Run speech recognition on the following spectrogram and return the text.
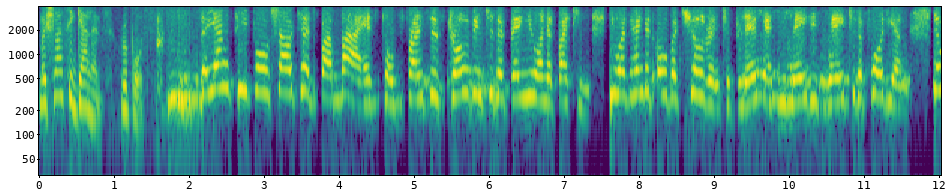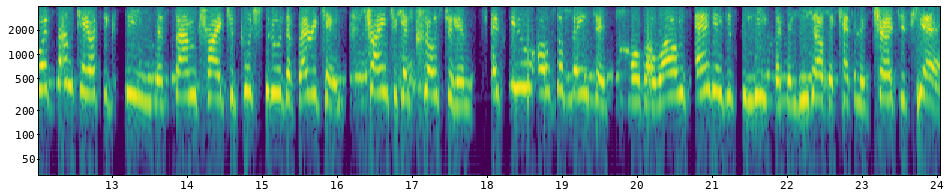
Mahlatse Gallens reports. The young people shouted Bamba as Pope Francis drove into the venue on a buggy. He was handed over children to bless as he made his way to the podium. There were some chaotic scenes as some tried to push through the barricades, trying to get close to him. A few also fainted, overwhelmed and in disbelief that the leader of the Catholic Church is here.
